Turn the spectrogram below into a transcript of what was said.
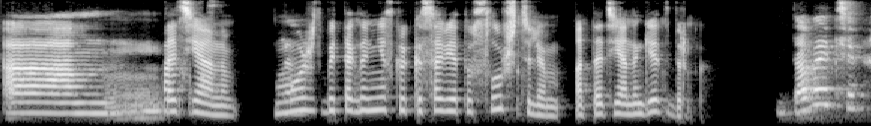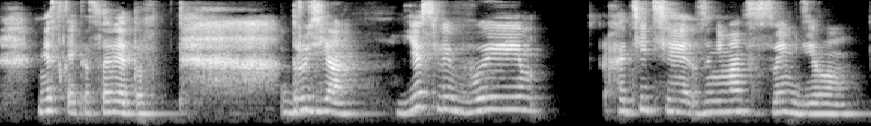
Э, Татьяна, да. может быть, тогда несколько советов слушателям от Татьяны Гетцберг? Давайте несколько советов. Друзья, если вы хотите заниматься своим делом,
